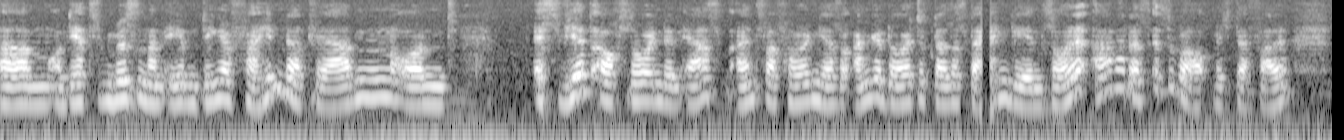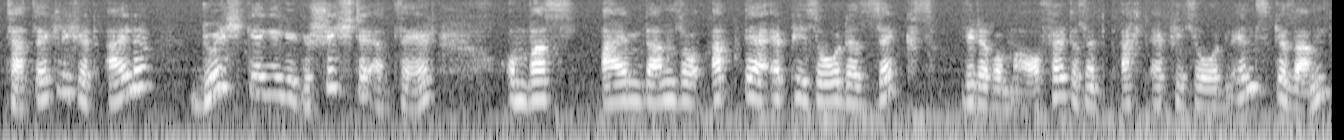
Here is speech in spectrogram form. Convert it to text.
Ähm, und jetzt müssen dann eben Dinge verhindert werden und es wird auch so in den ersten ein, zwei Folgen ja so angedeutet, dass es dahin gehen soll, aber das ist überhaupt nicht der Fall. Tatsächlich wird eine durchgängige Geschichte erzählt, um was einem dann so ab der Episode 6 wiederum auffällt, das sind acht Episoden insgesamt,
